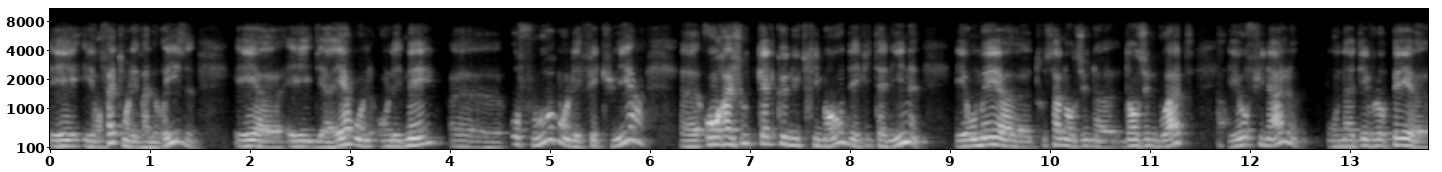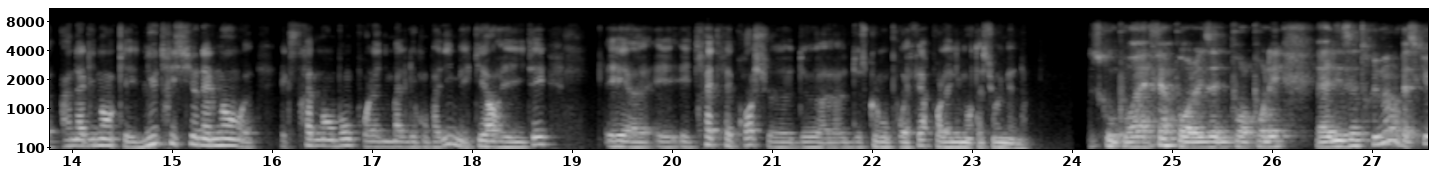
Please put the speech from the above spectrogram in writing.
et, en fait, on les valorise. Et, euh, derrière, on, les met euh, au four, on les fait cuire, on rajoute quelques nutriments, des vitamines, et on met tout ça dans une, dans une boîte. Et au final, on a développé un aliment qui est nutritionnellement extrêmement bon pour l'animal de compagnie, mais qui en réalité euh, est, très très proche euh, euh, de, ce que l'on pourrait faire pour l'alimentation humaine ce qu'on pourrait faire pour les, pour, pour les, les êtres humains, parce que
